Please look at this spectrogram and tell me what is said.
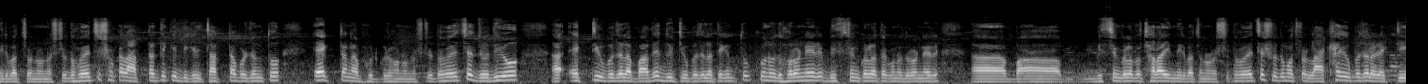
নির্বাচন অনুষ্ঠিত হয়েছে। সকাল আটটা থেকে বিকেল চারটা পর্যন্ত একটানা ভোট গ্রহণ অনুষ্ঠিত হয়েছে। যদিও একটি উপজেলা বাদে দুইটি উপজেলাতে কিন্তু কোনো ধরনের বিশৃঙ্খলতা, কোনো ধরনের বিশৃঙ্খলতা ছাড়াই নির্বাচন অনুষ্ঠিত হয়েছে। শুধুমাত্র লাখাই উপজেলার একটি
